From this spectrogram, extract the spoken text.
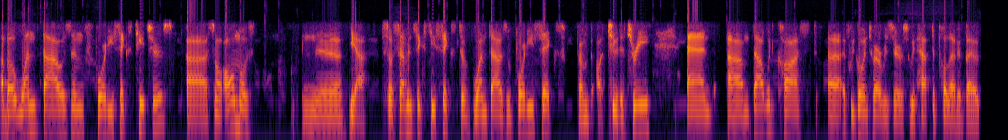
about 1,046 teachers. Uh, so almost, uh, yeah, so 766 to 1,046 from uh, two to three. And um, that would cost, uh, if we go into our reserves, we'd have to pull out about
